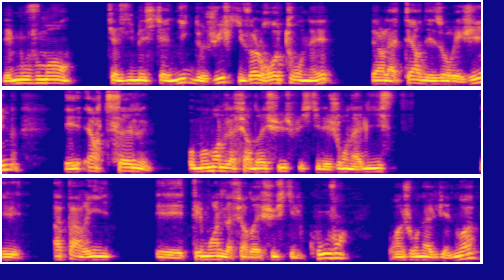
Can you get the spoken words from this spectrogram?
des mouvements quasi messianiques de juifs qui veulent retourner vers la terre des origines. Et Herzl, au moment de l'affaire Dreyfus, puisqu'il est journaliste à Paris et témoin de l'affaire Dreyfus qu'il couvre pour un journal viennois,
